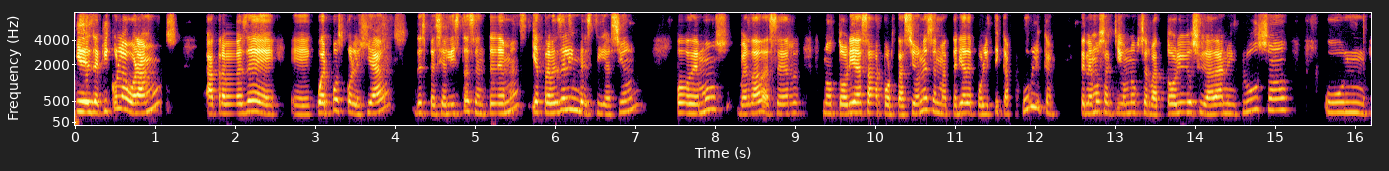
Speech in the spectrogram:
y desde aquí colaboramos a través de eh, cuerpos colegiados de especialistas en temas y a través de la investigación podemos, ¿verdad?, hacer notorias aportaciones en materia de política pública. Tenemos aquí un observatorio ciudadano incluso, un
